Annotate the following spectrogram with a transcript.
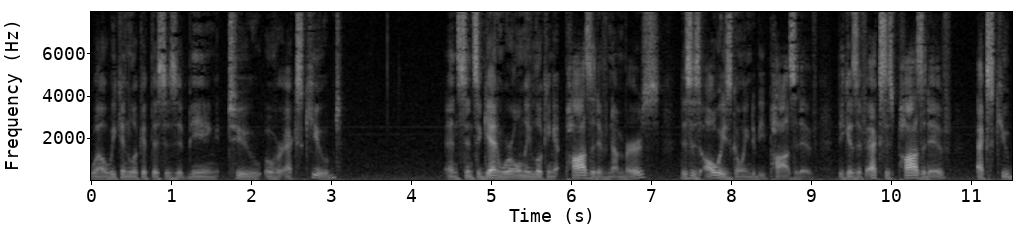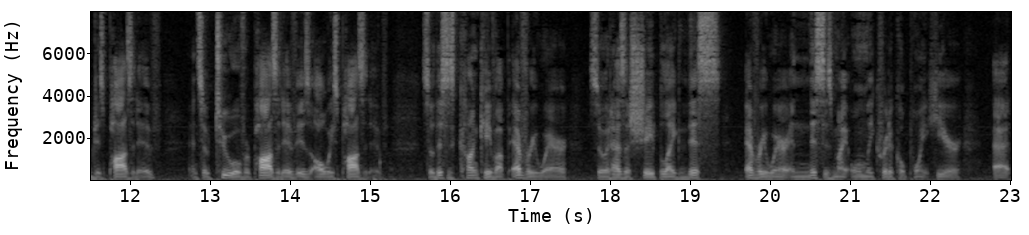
Well, we can look at this as it being 2 over x cubed. And since again we're only looking at positive numbers, this is always going to be positive because if x is positive, x cubed is positive, and so 2 over positive is always positive. So this is concave up everywhere, so it has a shape like this everywhere, and this is my only critical point here at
